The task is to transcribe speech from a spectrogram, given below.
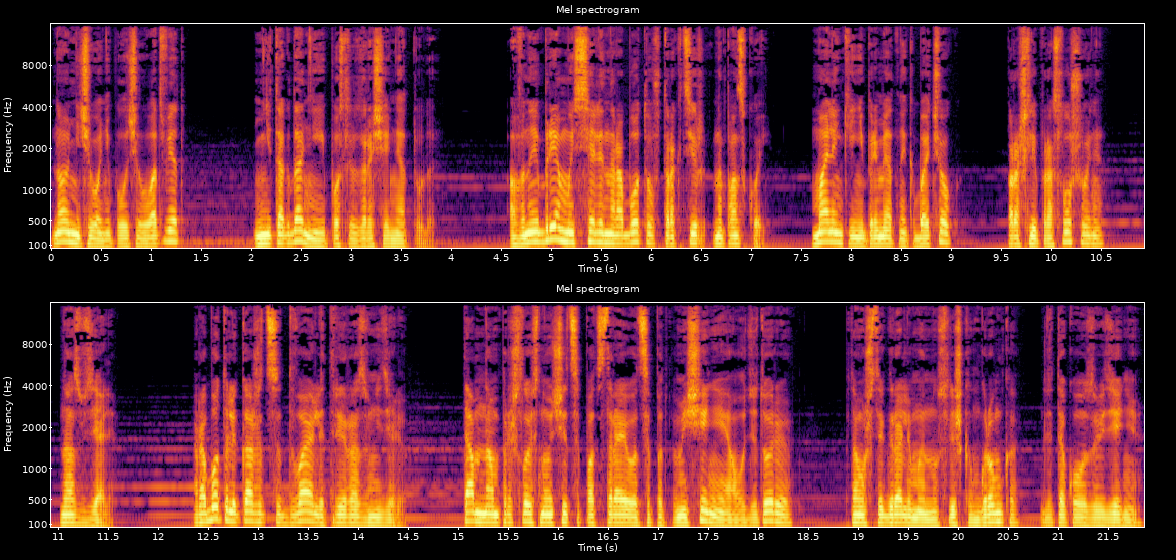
Но ничего не получил в ответ. Ни тогда, ни после возвращения оттуда. А в ноябре мы сели на работу в трактир на Панской. Маленький неприметный кабачок. Прошли прослушивание. Нас взяли. Работали, кажется, два или три раза в неделю. Там нам пришлось научиться подстраиваться под помещение и аудиторию, потому что играли мы, ну, слишком громко для такого заведения.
